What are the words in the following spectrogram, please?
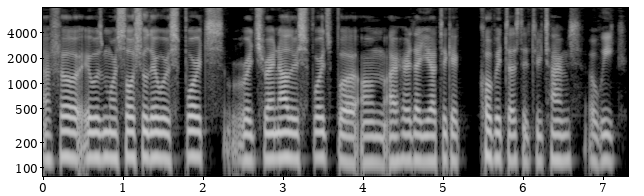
I felt it was more social. There were sports, which right now there's sports, but um, I heard that you have to get COVID tested three times a week,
